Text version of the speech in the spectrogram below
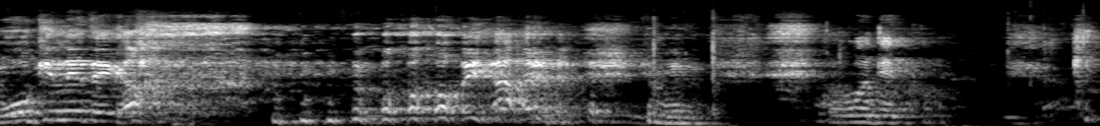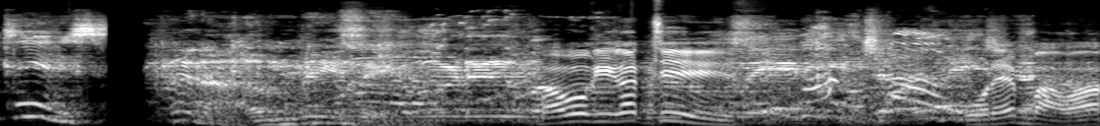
वो किन्ने देगा ओ यार वो देखो कितने रिस्पेक्ट বাবু কি করছিস ওরে বাবা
